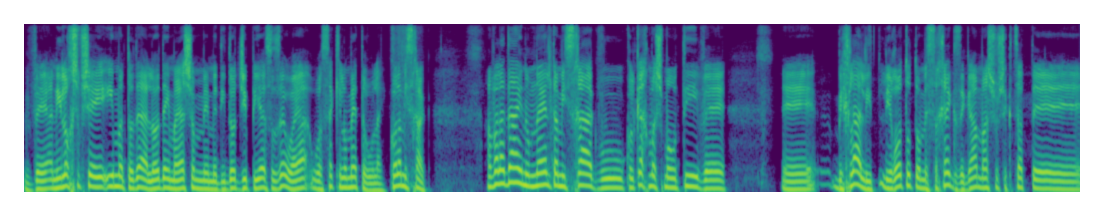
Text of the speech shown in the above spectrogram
ואני לא חושב שאם, אתה יודע, לא יודע אם היה שם מדידות GPS או זה, הוא, היה, הוא עשה קילומטר אולי, כל המשחק. אבל עדיין הוא מנהל את המשחק והוא כל כך משמעותי ובכלל לראות אותו משחק זה גם משהו שקצת אה,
